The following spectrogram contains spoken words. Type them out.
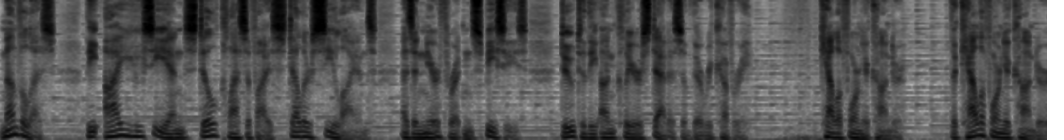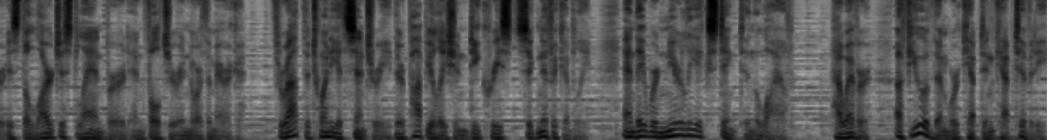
Nonetheless, the IUCN still classifies Steller sea lions as a near-threatened species due to the unclear status of their recovery. California condor. The California condor is the largest land bird and vulture in North America. Throughout the 20th century, their population decreased significantly, and they were nearly extinct in the wild. However, a few of them were kept in captivity,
